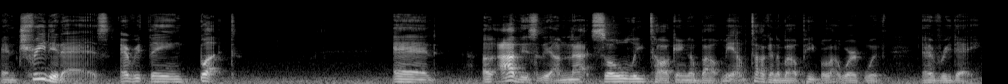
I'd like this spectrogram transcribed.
and treated as everything but. And uh, obviously, I'm not solely talking about me. I'm talking about people I work with every day.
